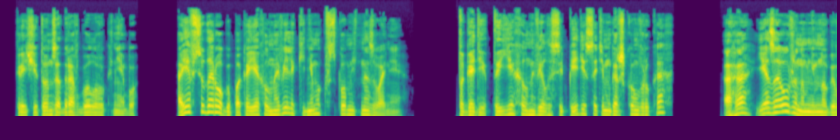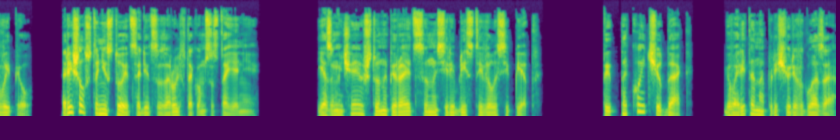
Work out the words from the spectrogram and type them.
— кричит он, задрав голову к небу. А я всю дорогу, пока ехал на велике, не мог вспомнить название. «Погоди, ты ехал на велосипеде с этим горшком в руках?» «Ага, я за ужином немного выпил. Решил, что не стоит садиться за руль в таком состоянии. Я замечаю, что он опирается на серебристый велосипед. «Ты такой чудак!» — говорит она, прищурив глаза.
